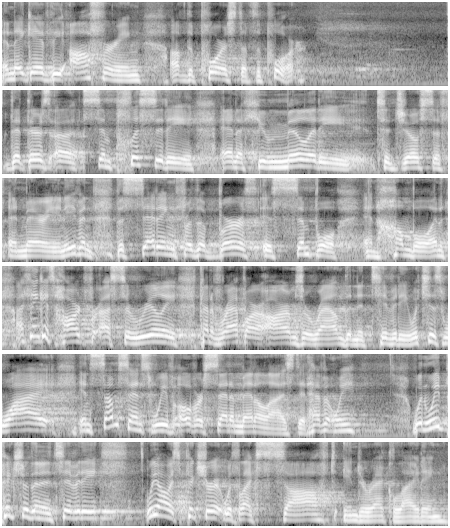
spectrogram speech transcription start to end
and they gave the offering of the poorest of the poor. That there's a simplicity and a humility to Joseph and Mary. And even the setting for the birth is simple and humble. And I think it's hard for us to really kind of wrap our arms around the nativity, which is why, in some sense, we've over sentimentalized it, haven't we? When we picture the nativity, we always picture it with like soft, indirect lighting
